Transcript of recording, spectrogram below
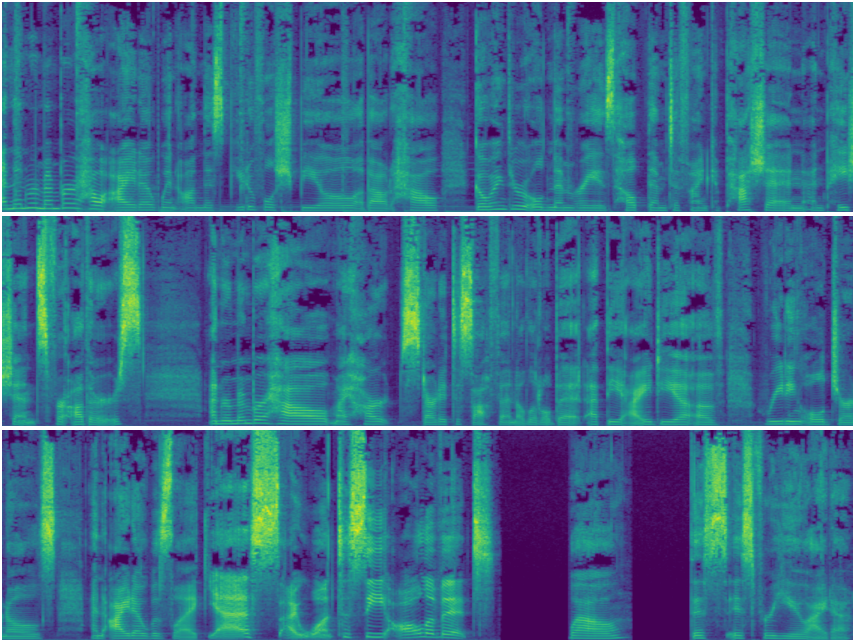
And then remember how Ida went on this beautiful spiel about how going through old memories helped them to find compassion and patience for others and remember how my heart started to soften a little bit at the idea of reading old journals. And Ida was like, Yes, I want to see all of it. Well, this is for you, Ida.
